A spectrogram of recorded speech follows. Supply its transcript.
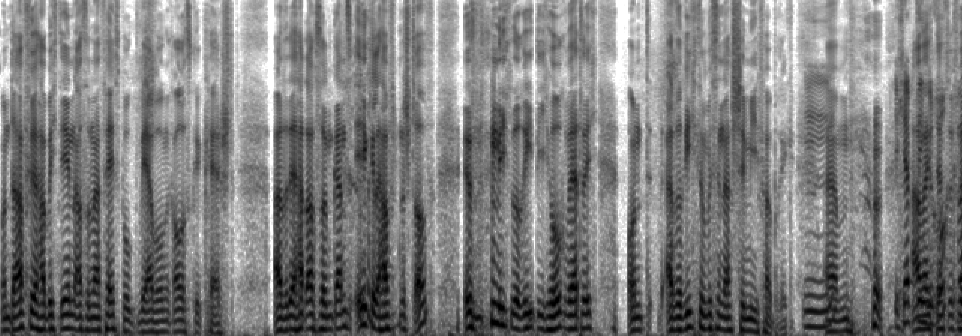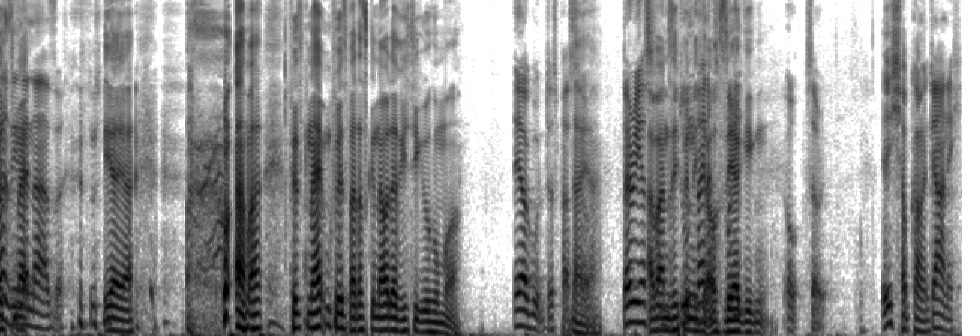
und dafür habe ich den aus so einer Facebook-Werbung rausgecasht. Also der hat auch so einen ganz ekelhaften Stoff, ist nicht so richtig hochwertig und also riecht so ein bisschen nach Chemiefabrik. Mhm. Ähm, ich habe den Geruch dachte, quasi in der Nase. ja, ja. aber fürs Kneipenquiz war das genau der richtige Humor. Ja, gut, das passt. auch. Naja, Barry, hast aber an sich du bin ich auch sehr gegen. Oh, sorry. Ich hab keinen. Gar nicht.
